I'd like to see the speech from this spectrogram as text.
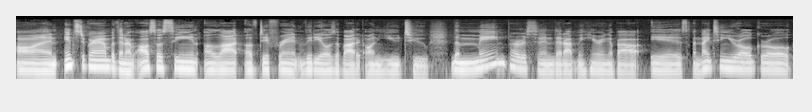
on Instagram, but then I've also seen a lot of different videos about it on YouTube. The main person that I've been hearing about is a 19 year old girl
